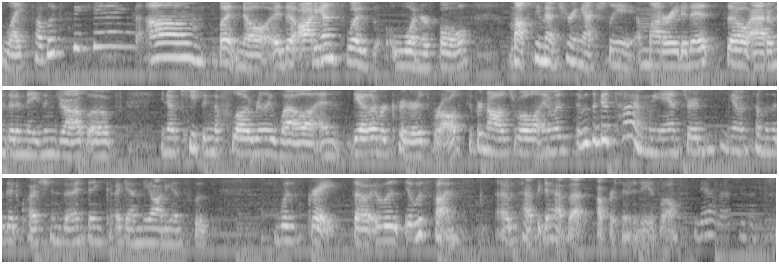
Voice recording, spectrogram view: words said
like public speaking. Um, but no, the audience was wonderful. Moxie Mentoring actually moderated it, so Adam did an amazing job of, you know, keeping the flow really well, and the other recruiters were all super knowledgeable, and it was it was a good time. We answered, you know, some of the good questions, and I think again the audience was was great. So it was it was fun. I was happy to have that opportunity as well. Yeah, that was,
